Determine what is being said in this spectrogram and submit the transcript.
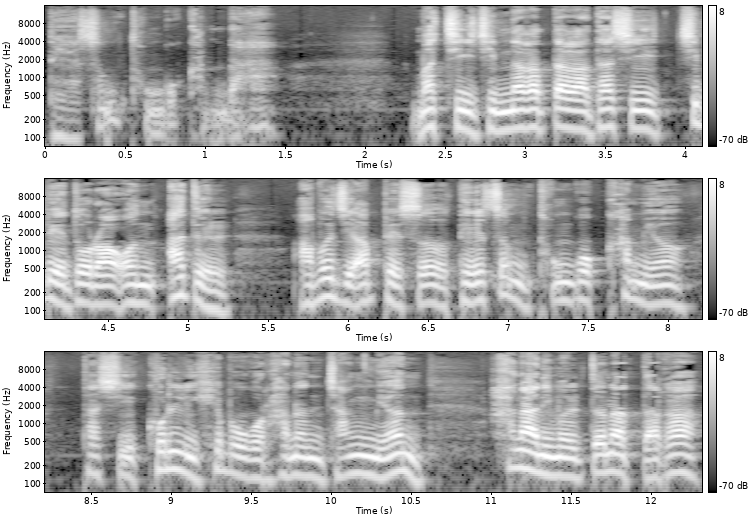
대성 통곡한다. 마치 집 나갔다가 다시 집에 돌아온 아들, 아버지 앞에서 대성 통곡하며 다시 권리 회복을 하는 장면, 하나님을 떠났다가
